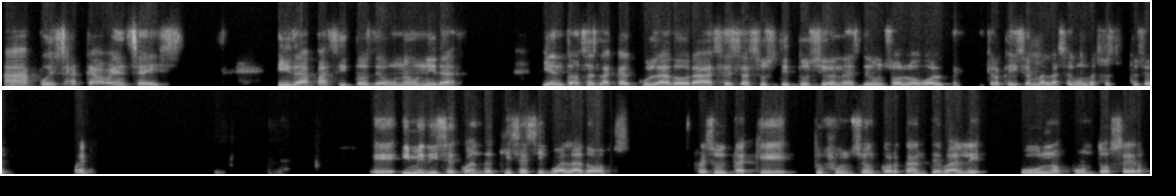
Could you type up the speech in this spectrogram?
Ah, pues acaba en seis. Y da pasitos de una unidad. Y entonces la calculadora hace esas sustituciones de un solo golpe. Creo que hice mal la segunda sustitución. Bueno. Eh, y me dice, cuando x es igual a 2, resulta que tu función cortante vale 1.0.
